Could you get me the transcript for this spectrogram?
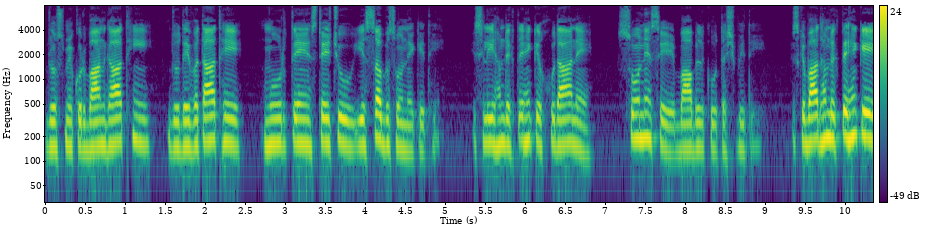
جو اس میں قربان گاہ تھیں، جو دیوتا تھے، مورتیں اسٹیچو یہ سب سونے کی تھیں اس لیے ہم دیکھتے ہیں کہ خدا نے سونے سے بابل کو تشبی دی۔ اس کے بعد ہم دیکھتے ہیں کہ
